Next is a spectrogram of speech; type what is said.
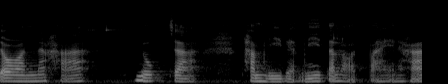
จรนะคะ นุกจะทำดีแบบนี้ตลอดไปนะคะ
